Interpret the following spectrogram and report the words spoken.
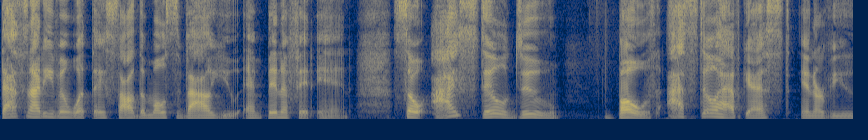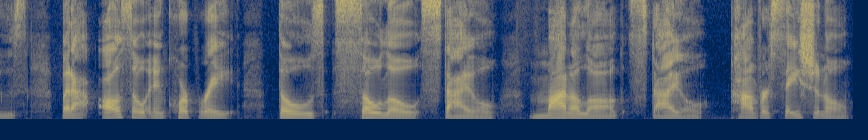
That's not even what they saw the most value and benefit in. So I still do both. I still have guest interviews, but I also incorporate those solo style monologue style conversational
